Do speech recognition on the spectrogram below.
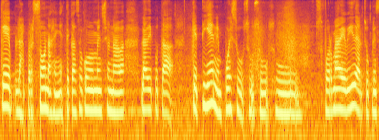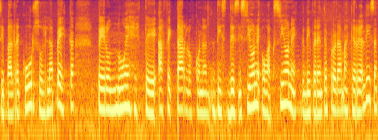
que las personas, en este caso como mencionaba la diputada, que tienen pues su, su, su, forma de vida, su principal recurso es la pesca, pero no es este, afectarlos con decisiones o acciones, diferentes programas que realizan,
